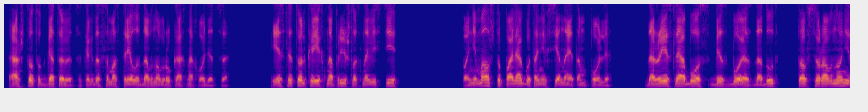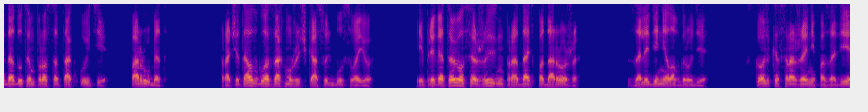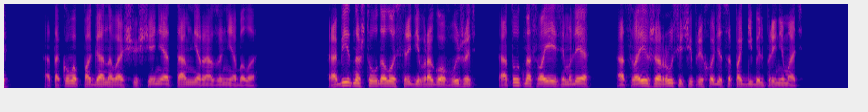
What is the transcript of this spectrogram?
А что тут готовиться, когда самострелы давно в руках находятся? Если только их на пришлых навести... Понимал, что полягут они все на этом поле, даже если обоз без боя сдадут, то все равно не дадут им просто так уйти. Порубят. Прочитал в глазах мужичка судьбу свою. И приготовился жизнь продать подороже. Заледенело в груди. Сколько сражений позади, а такого поганого ощущения там ни разу не было. Обидно, что удалось среди врагов выжить, а тут на своей земле от своих же русичей приходится погибель принимать.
